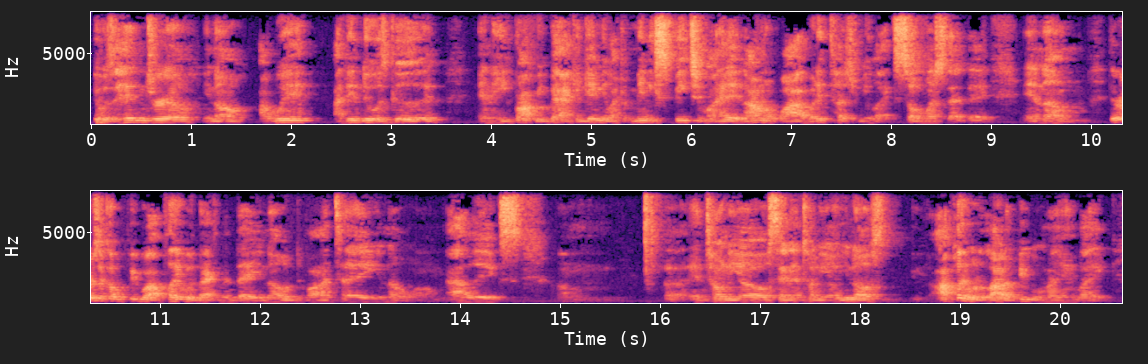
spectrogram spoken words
it was a hidden drill, you know. I went, I didn't do as good, and he brought me back and gave me like a mini speech in my head. And I don't know why, but it touched me like so much that day. And um, there was a couple people I played with back in the day, you know, Devontae, you know, um, Alex, um, uh, Antonio, San Antonio. You know, I played with a lot of people, man. Like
